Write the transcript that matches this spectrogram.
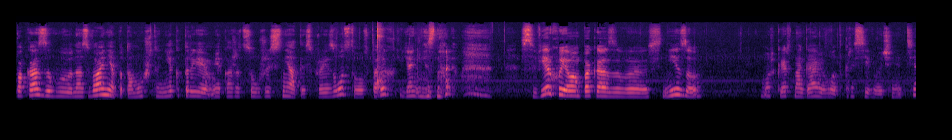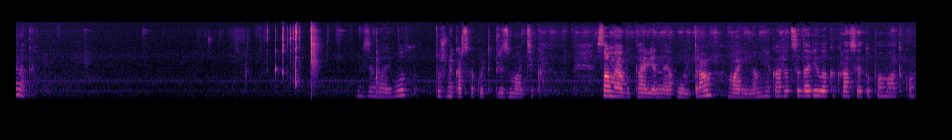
показываю названия, потому что некоторые, мне кажется, уже сняты с производства. Во-вторых, я не знаю. Сверху я вам показываю, снизу. Может, вверх ногами. Вот, красивый очень оттенок. Взяла его. Тоже, мне кажется, какой-то призматик. Самая обыкновенная ультра. Марина, мне кажется, дарила как раз эту помадку.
